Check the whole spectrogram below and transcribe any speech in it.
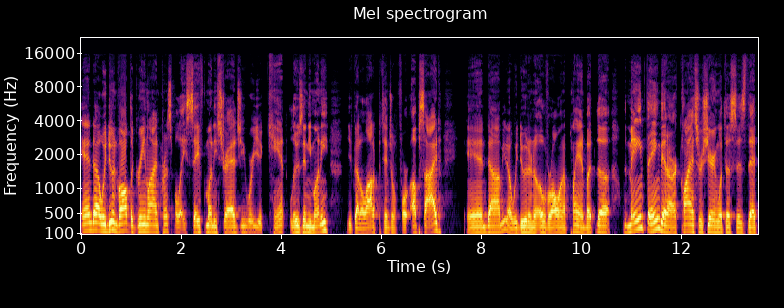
and uh, we do involve the green line principle, a safe money strategy where you can't lose any money. You've got a lot of potential for upside. And, um, you know, we do it in an overall in a plan. But the, the main thing that our clients are sharing with us is that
